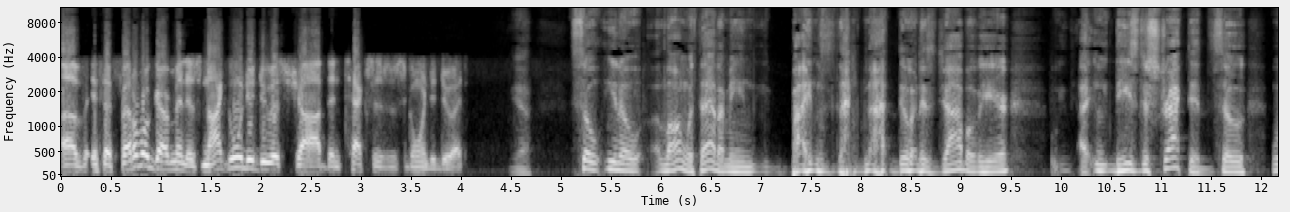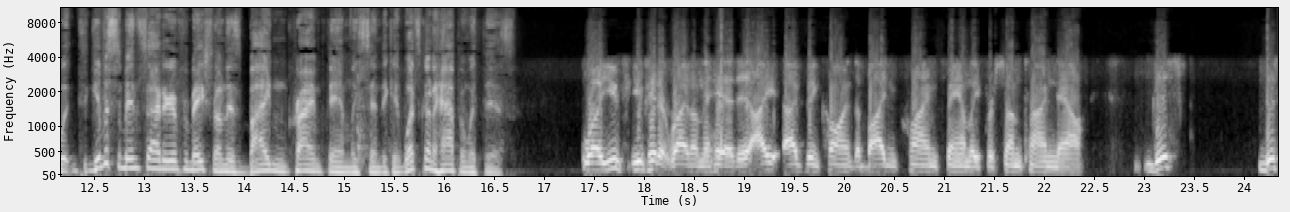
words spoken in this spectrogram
of if the federal government is not going to do its job, then Texas is going to do it. Yeah. So, you know, along with that, I mean, Biden's not doing his job over here. He's distracted. So, what, give us some insider information on this Biden crime family syndicate. What's going to happen with this? Well, you've you've hit it right on the head. I I've been calling it the Biden crime family for some time now. This this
